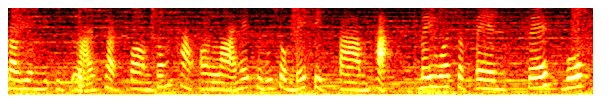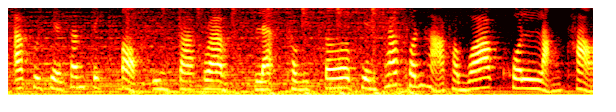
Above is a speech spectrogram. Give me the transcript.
เรายังมีอีกหลายแพลตฟอร์มช่องทางออนไลน์ให้คุณผู้ชมได้ติดตามค่ะ ไม่ว่าจะเป็น Facebook แอปพลิเคชัน TikTok Instagram และ Twitter เพียงแค่ค้นหาคำว่าคนหลังข่าว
